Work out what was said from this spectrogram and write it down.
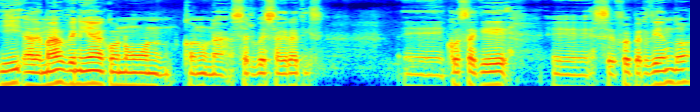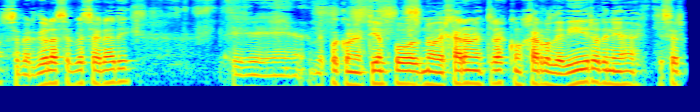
y además venía con, un, con una cerveza gratis. Eh, cosa que eh, se fue perdiendo, se perdió la cerveza gratis. Eh, después con el tiempo nos dejaron entrar con jarros de vidrio, tenía que ser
